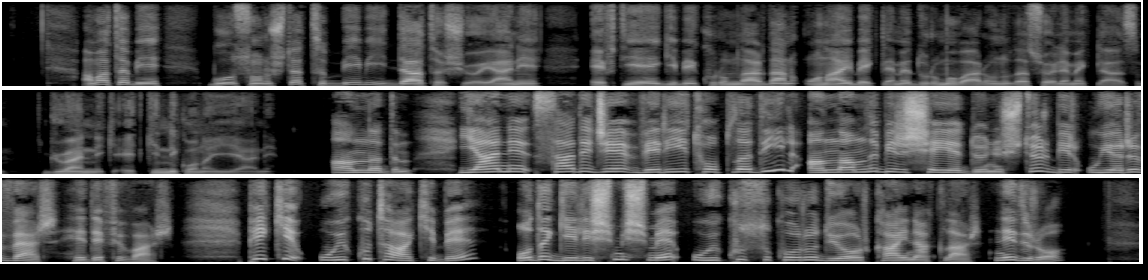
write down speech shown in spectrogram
Ama tabii bu sonuçta tıbbi bir iddia taşıyor. Yani FDA gibi kurumlardan onay bekleme durumu var, onu da söylemek lazım. Güvenlik, etkinlik onayı yani. Anladım. Yani sadece veriyi topla değil, anlamlı bir şeye dönüştür, bir uyarı ver hedefi var. Peki uyku takibi, o da gelişmiş mi? Uyku skoru diyor kaynaklar. Nedir o?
